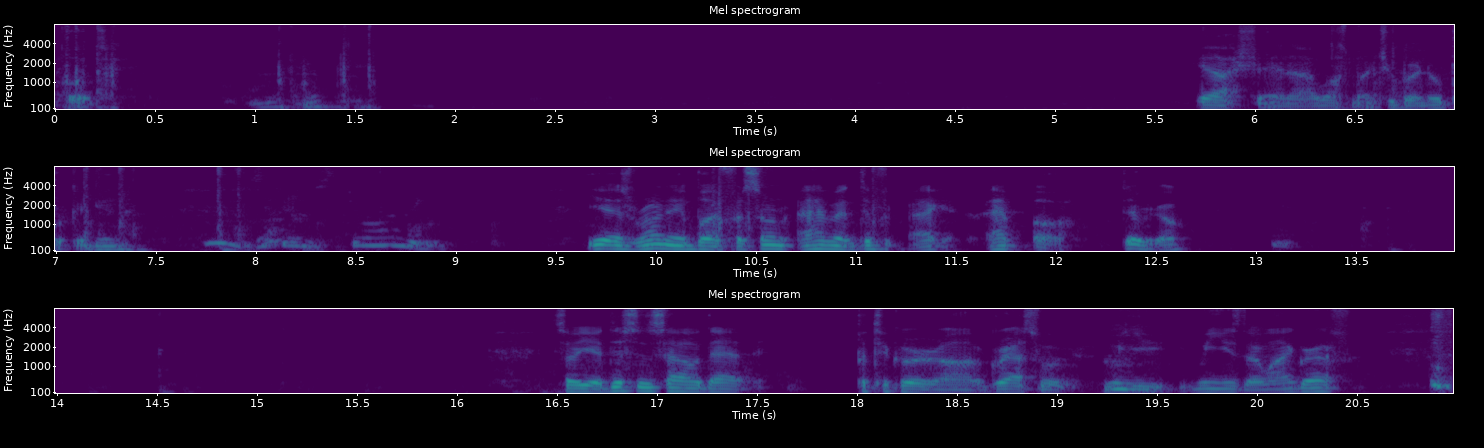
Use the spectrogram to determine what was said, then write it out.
output. Gosh, and I lost my Jupyter notebook again. Yeah, it's running, but for some, I haven't different. I, I have, oh, there we go. So yeah, this is how that particular uh, graph will we we use the line graph.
